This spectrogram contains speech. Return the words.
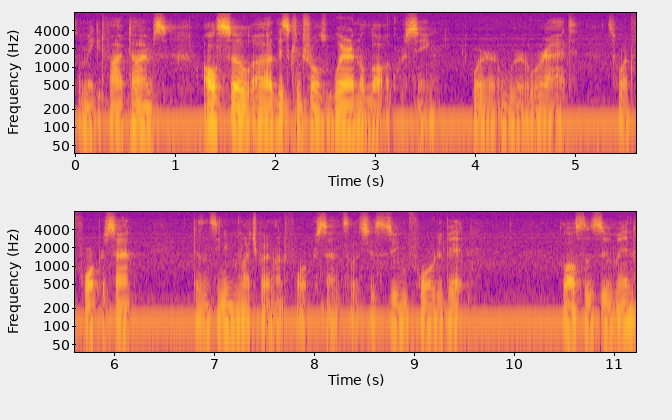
So make it five times. Also, uh, this controls where in the log we're seeing, where, where we're at. So we're at 4%. Doesn't seem to be much going on 4%, so let's just zoom forward a bit. We'll also zoom in.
